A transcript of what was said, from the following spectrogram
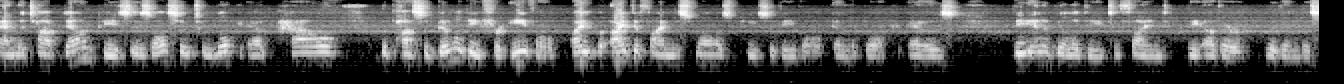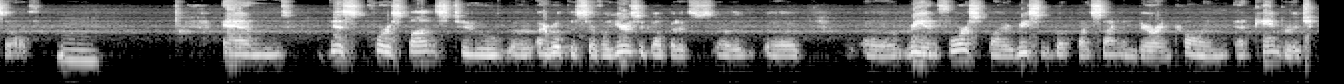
And the top down piece is also to look at how the possibility for evil. I, I define the smallest piece of evil in the book as the inability to find the other within the self. Mm. And this corresponds to, uh, I wrote this several years ago, but it's uh, uh, uh reinforced by a recent book by Simon Baron Cohen at Cambridge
